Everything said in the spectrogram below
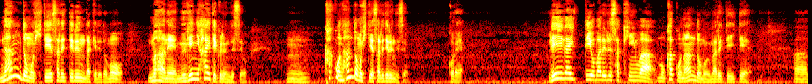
何度も否定されてるんだけれども、まあね、無限に生えてくるんですよ。うん。過去何度も否定されてるんですよ。これ。例外って呼ばれる作品はもう過去何度も生まれていて、あの、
